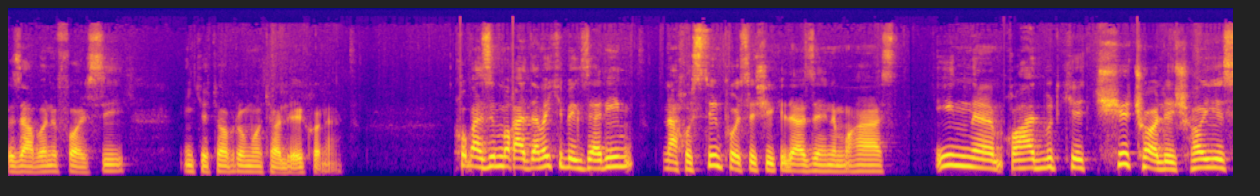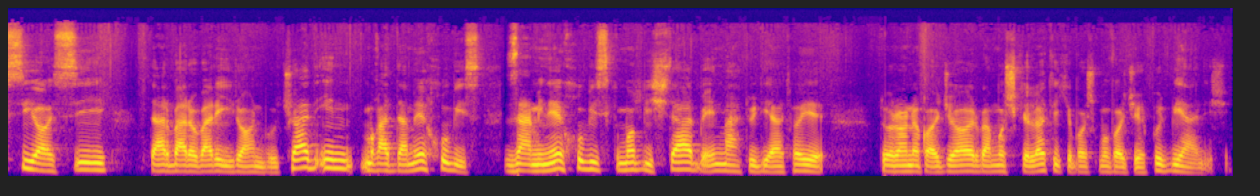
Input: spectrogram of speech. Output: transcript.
به زبان فارسی این کتاب رو مطالعه کنند خب از این مقدمه که بگذریم نخستین پرسشی که در ذهن ما هست این خواهد بود که چه چالش های سیاسی در برابر ایران بود. شاید این مقدمه خوبی است زمینه خوبی است که ما بیشتر به این محدودیت های دوران قاجار و مشکلاتی که باش مواجه بود بیاندیشیم.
